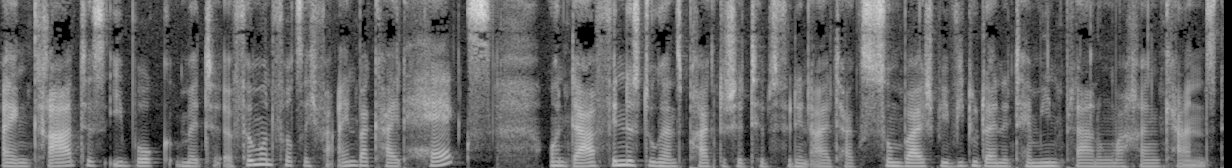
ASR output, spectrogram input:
ein gratis E-Book mit 45 äh, Vereinbarkeit-Hacks und da findest du ganz praktische Tipps für den Alltag, zum Beispiel, wie du deine Terminplanung machen kannst,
